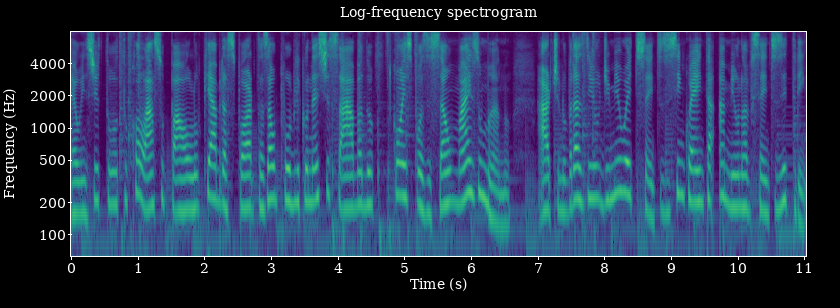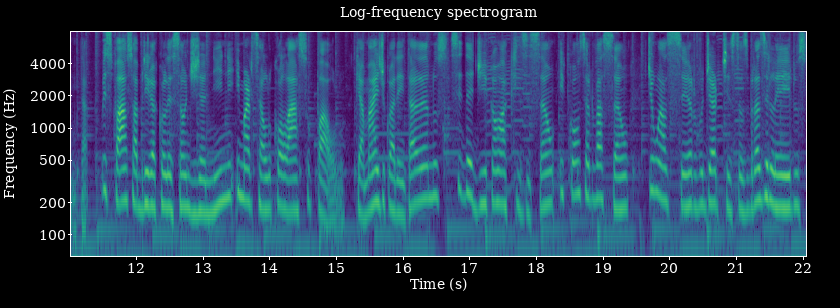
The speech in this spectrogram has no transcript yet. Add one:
É o Instituto Colasso Paulo que abre as portas ao público neste sábado com a exposição Mais Humano. Arte no Brasil de 1850 a 1930. O espaço abriga a coleção de Janine e Marcelo Colasso Paulo, que há mais de 40 anos se dedicam à aquisição e conservação de um acervo de artistas brasileiros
